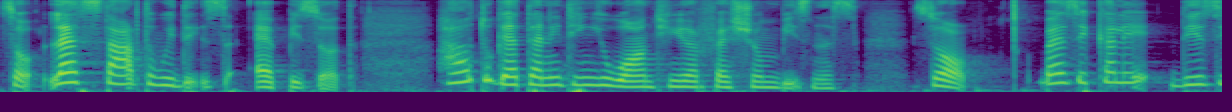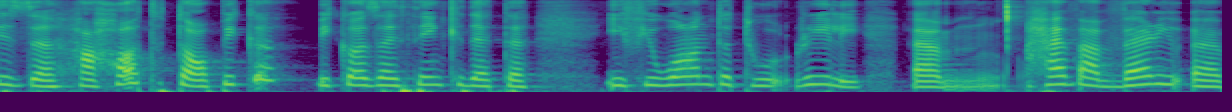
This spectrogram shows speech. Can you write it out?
So let's start with this episode. How to get anything you want in your fashion business. So basically this is a, hot topic because I think that uh, if you want to really um, have a very uh,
